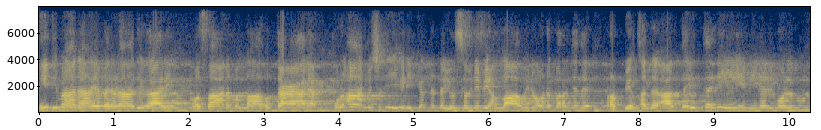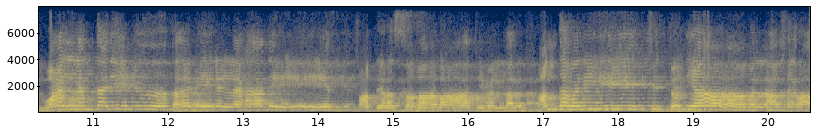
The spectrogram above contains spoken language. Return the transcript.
നീതിമാനായ ഭരണാധികാരി അവസാനം അള്ളാഹു തആല ഖുർആൻ വിശദീകരിക്കുന്നുണ്ട് യൂസുഫ് നബി അള്ളാഹുവിനോട് പറഞ്ഞത് റബ്ബി ഖദ് ആതൈതനി മിനൽ മുൽക്ക് വഅല്ലംതനി മിൻ തഅവീലിൽ ഹദീസ് ഫാത്തിറ السماوات والأرض أنت ولي في الدنيا والآخرة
